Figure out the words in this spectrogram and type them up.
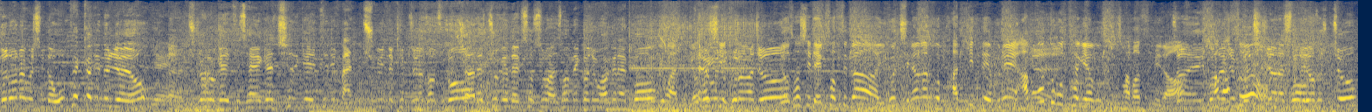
늘어나고 있습니다. 5패까지 늘려요. 예. 네, 추가로 게이트 3개, 7게이트를 맞추고 있는 김승현 선수고 자, 아래쪽에 넥서스 완성된 거 지금 확인했고 해군이 들어가죠. 6시 넥서스가 이거 지나가는 거 봤기 때문에 아무것도 못하게 하고 지금 잡았습니다. 자, 이번에 좀 놓치지 잡았어요. 않았습니다. 6시 쪽.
